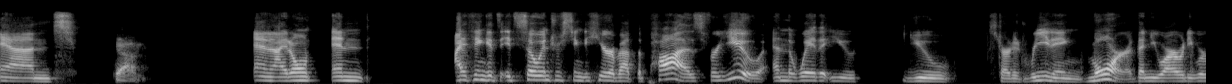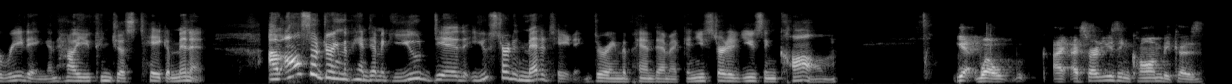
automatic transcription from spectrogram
and yeah. and i don't and i think it's it's so interesting to hear about the pause for you and the way that you you started reading more than you already were reading and how you can just take a minute. Um, also during the pandemic you did you started meditating during the pandemic and you started using calm. Yeah well I, I started using calm because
